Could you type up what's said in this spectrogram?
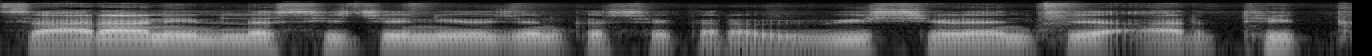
चारा आणि लसीचे नियोजन कसे करावे? वीस शेळ्यांचे आर्थिक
